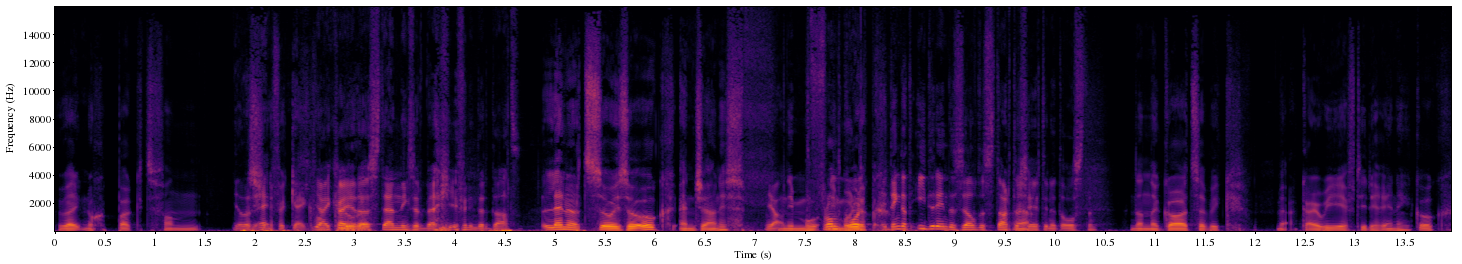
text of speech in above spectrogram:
Wie had ik nog gepakt van... Ja, dat is Misschien even kijken ja ik ga je de standings erbij geven, inderdaad. Leonard sowieso ook. En Giannis. Ja, niet, moeilijk. Ik denk dat iedereen dezelfde starters Ja. heeft in het Oosten. Dan de guards heb ik... Ja, Kyrie heeft iedereen denk ik ook.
